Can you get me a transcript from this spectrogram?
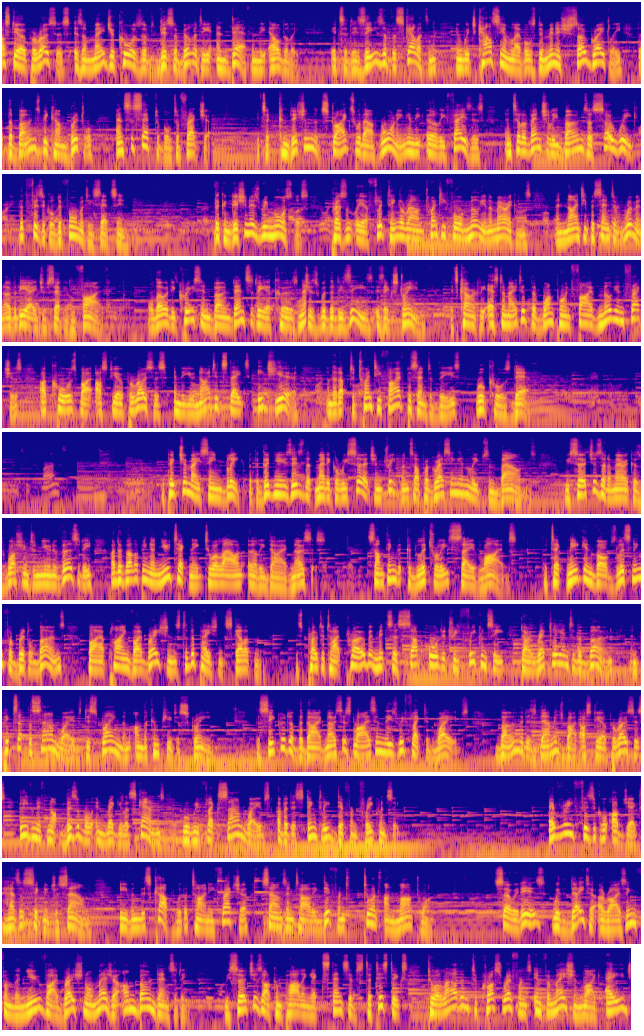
Osteoporosis is a major cause of disability and death in the elderly. It's a disease of the skeleton in which calcium levels diminish so greatly that the bones become brittle and susceptible to fracture. It's a condition that strikes without warning in the early phases until eventually bones are so weak that physical deformity sets in. The condition is remorseless, presently afflicting around 24 million Americans and 90% of women over the age of 75. Although a decrease in bone density occurs with the disease is extreme. It's currently estimated that 1.5 million fractures are caused by osteoporosis in the United States each year and that up to 25% of these will cause death. The picture may seem bleak, but the good news is that medical research and treatments are progressing in leaps and bounds. Researchers at America's Washington University are developing a new technique to allow an early diagnosis, something that could literally save lives. The technique involves listening for brittle bones by applying vibrations to the patient's skeleton. This prototype probe emits a subauditory frequency directly into the bone and picks up the sound waves displaying them on the computer screen. The secret of the diagnosis lies in these reflected waves. Bone that is damaged by osteoporosis, even if not visible in regular scans, will reflect sound waves of a distinctly different frequency. Every physical object has a signature sound. Even this cup with a tiny fracture sounds entirely different to an unmarked one. So it is with data arising from the new vibrational measure on bone density, researchers are compiling extensive statistics to allow them to cross-reference information like age,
